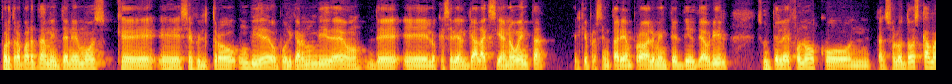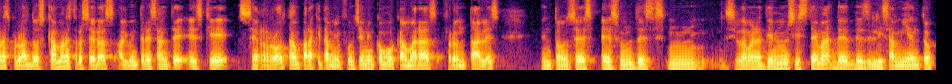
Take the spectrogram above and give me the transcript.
Por otra parte, también tenemos que eh, se filtró un video, publicaron un video de eh, lo que sería el Galaxy A90 el que presentarían probablemente el 10 de abril. Es un teléfono con tan solo dos cámaras, pero las dos cámaras traseras, algo interesante es que se rotan para que también funcionen como cámaras frontales. Entonces, es un, de cierta manera, tienen un sistema de deslizamiento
